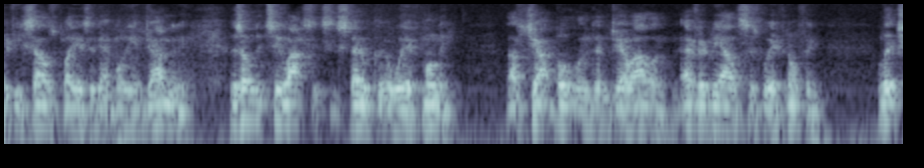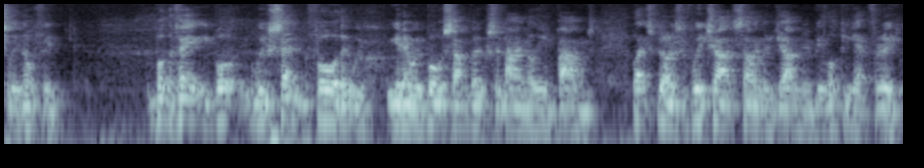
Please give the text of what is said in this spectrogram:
if he sells players, they get money in January. There's only two assets at Stoke that are worth money. That's Jack Butland and Joe Allen. Everybody else is worth nothing, literally nothing. But the thing, but we've said it before that we, you know, we bought Sam Vokes for nine million pounds. Let's be honest. If we tried to sell him in January, we'd be lucky to get three.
